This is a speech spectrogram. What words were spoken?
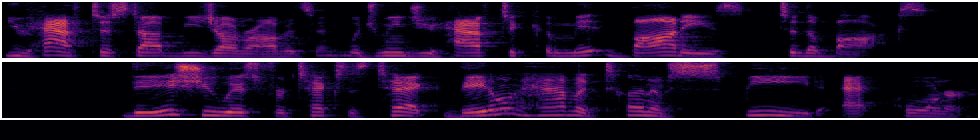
You have to stop Bijan Robinson, which means you have to commit bodies to the box. The issue is for Texas Tech, they don't have a ton of speed at corner.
